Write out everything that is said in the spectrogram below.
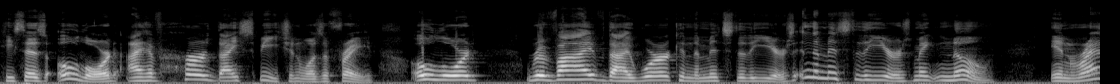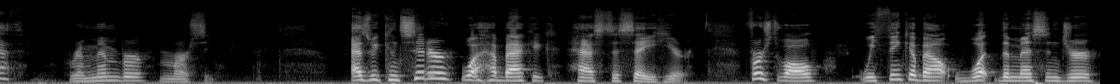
he says, O Lord, I have heard thy speech and was afraid. O Lord, revive thy work in the midst of the years. In the midst of the years, make known. In wrath, remember mercy. As we consider what Habakkuk has to say here, first of all, we think about what the messenger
